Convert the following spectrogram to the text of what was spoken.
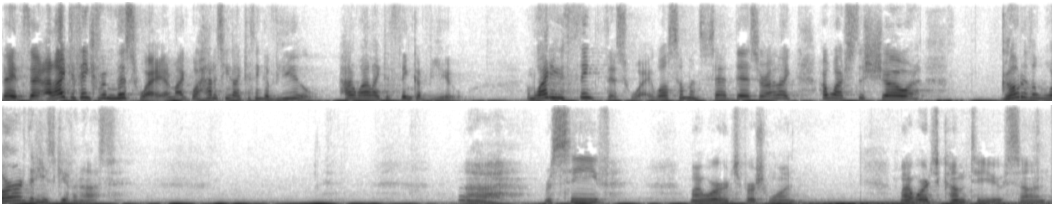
they say, "I like to think of Him this way." And I'm like, "Well, how does He like to think of you? How do I like to think of you? And why do you think this way?" Well, someone said this, or I like I watched the show. Go to the word that He's given us. Uh, receive my words, verse 1. My words come to you, son,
